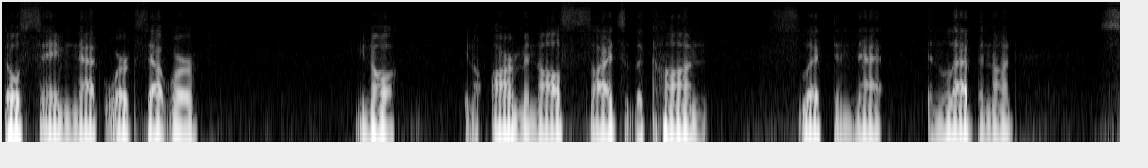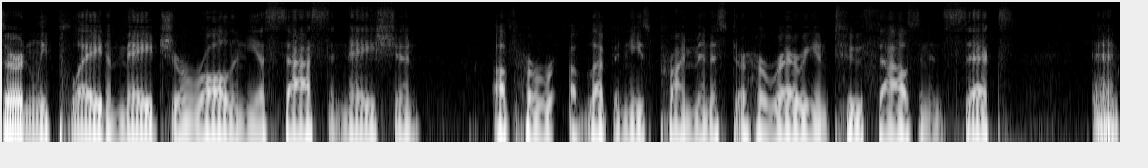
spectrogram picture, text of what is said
those same networks that were, you know, you know, arming all sides of the conflict in that in Lebanon certainly played a major role in the assassination of her, of Lebanese Prime Minister Hariri in 2006. And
